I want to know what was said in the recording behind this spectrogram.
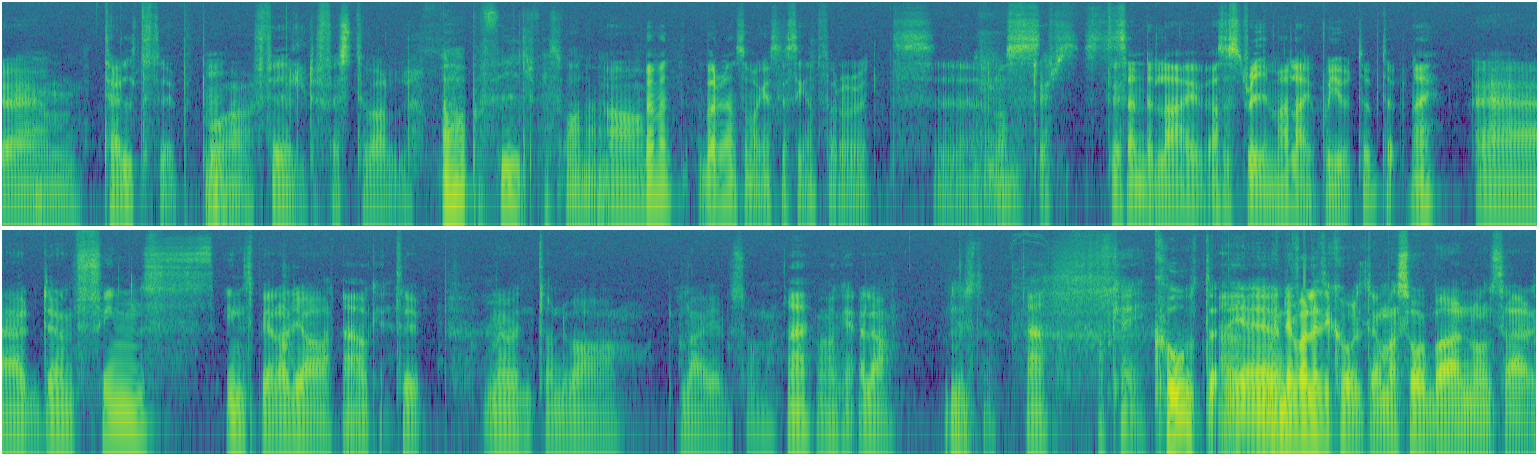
eh, tält typ på Mm. Field Festival. Ja, på Filfestivalen. Ja. Men, men var det den som var ganska sent förra året? Eh, De s- Det- det- sände live, alltså streama live på Youtube typ? Nej? Eh, den finns inspelad ja, Ja, okej. typ. Men jag vet inte om det var live som. Nej, Ja, okej. Eller ja, Mm. just det. Okej. Coolt! Ja, Eh, Men det var lite coolt om man såg bara någon så här.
